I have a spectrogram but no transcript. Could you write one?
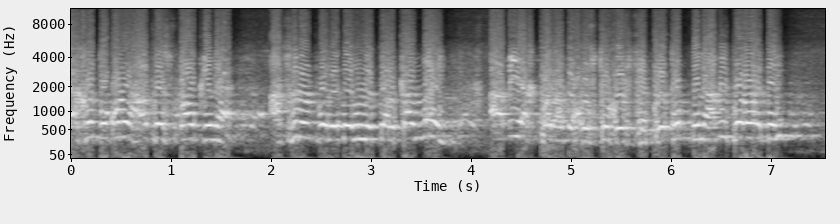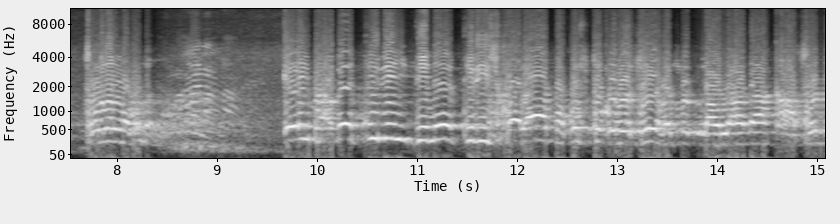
দেখো তো কোনো হাফেজ পাও কিনা? আসরের পরে বললে, দরকার নাই, আমি একবার মুখস্থ করছি, প্রথম দিন আমি পড়া দিই। এইভাবে তিরিশ দিনে তিরিশ পারা মুখস্থ করেছে হজরত মাওলানা কাসেম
